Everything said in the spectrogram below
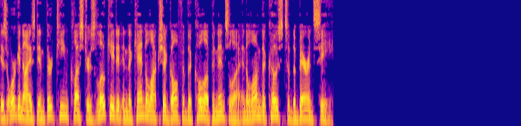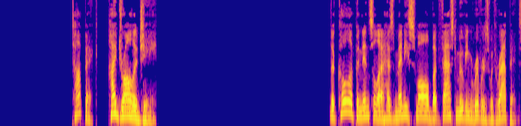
is organized in 13 clusters located in the Kandalaksha Gulf of the Kola Peninsula and along the coasts of the Barents Sea. Hydrology The Kola Peninsula has many small but fast-moving rivers with rapids.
